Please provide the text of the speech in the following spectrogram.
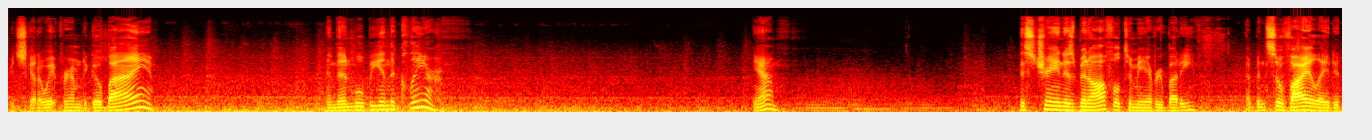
We just gotta wait for him to go by. And then we'll be in the clear. Yeah. This train has been awful to me, everybody. I've been so violated.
